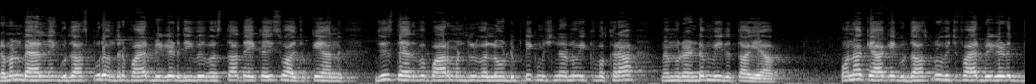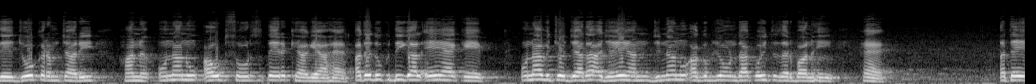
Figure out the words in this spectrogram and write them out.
ਰਮਨ ਬਹਿਲ ਨੇ ਗੁਰਦਾਸਪੁਰ ਅੰਦਰ ਫਾਇਰ ਬ੍ਰਿਗੇਡ ਦੀ ਵਿਵਸਥਾ ਤੇ ਕਈ ਸਵਾਲ ਚੁੱਕੇ ਹਨ, ਜਿਸ ਤਹਿਤ ਵਪਾਰ ਮੰਡਲ ਵੱਲੋਂ ਡਿਪਟੀ ਕਮਿਸ਼ਨਰ ਨੂੰ ਇੱਕ ਵੱਖਰਾ ਮੈਮੋਰੈਂਡਮ ਵੀ ਦਿੱਤਾ ਗਿਆ। ਉਹਨਾਂ ਕਿਹਾ ਕਿ ਗੁਰਦਾਸਪੁਰ ਵਿੱਚ ਫਾਇਰ ਬ੍ਰਿਗੇਡ ਦੇ ਜੋ ਕਰਮਚਾਰੀ ਹਨ, ਉਹਨਾਂ ਨੂੰ ਆਊਟਸੋਰਸ ਤੇ ਰੱਖਿਆ ਗਿਆ ਹੈ। ਅਤੇ ਦੁੱਖ ਦੀ ਗੱਲ ਇਹ ਹੈ ਕਿ ਉਹਨਾਂ ਵਿੱਚੋਂ ਜ਼ਿਆਦਾ ਅਜਿਹੇ ਹਨ ਜਿਨ੍ਹਾਂ ਨੂੰ ਅੱਗ ਬੁਝਾਉਣ ਦਾ ਕੋਈ ਤਜਰਬਾ ਨਹੀਂ ਹੈ ਅਤੇ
